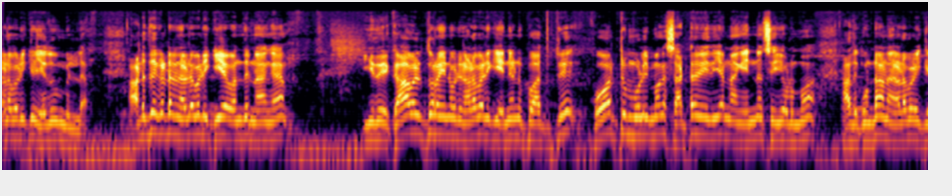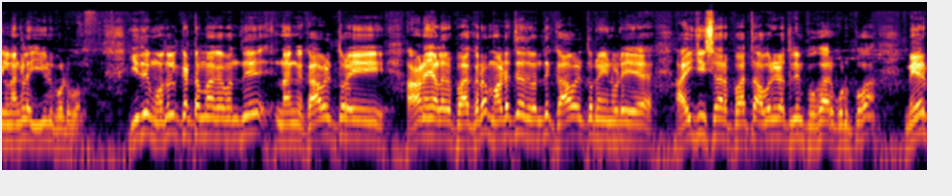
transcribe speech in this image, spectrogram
நடவடிக்கை எதுவும் இல்லை. அடுத்த கட்ட நடவடிக்கையை வந்து நாங்கள் இது காவல்துறையினுடைய நடவடிக்கை என்னென்னு பார்த்துட்டு கோர்ட்டு மூலியமாக சட்ட ரீதியாக நாங்கள் என்ன செய்யணுமோ அதுக்குண்டான நடவடிக்கையில் நாங்கள் ஈடுபடுவோம். இது முதல் கட்டமாக வந்து நாங்கள் காவல்துறை ஆணையாளர் பார்க்குறோம். அடுத்தது வந்து காவல்துறையினுடைய ஐஜி சாரை பார்த்து அவரிடத்துலையும் புகார் கொடுப்போம். மேற்கொண்டு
